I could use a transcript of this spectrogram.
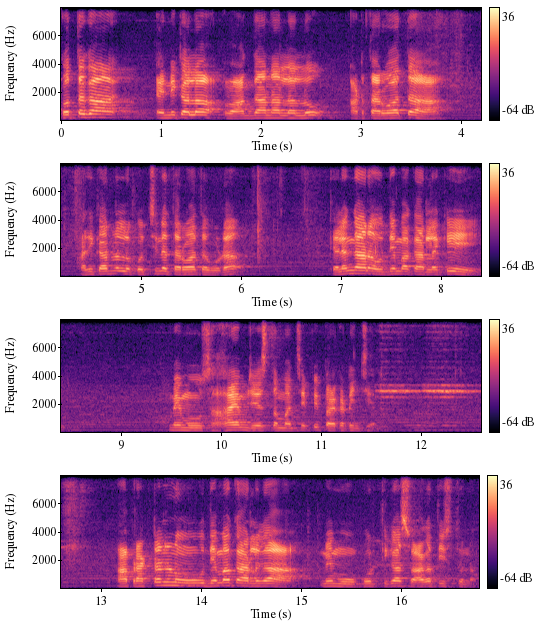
కొత్తగా ఎన్నికల వాగ్దానాలలో అటు తర్వాత అధికారంలోకి వచ్చిన తర్వాత కూడా తెలంగాణ ఉద్యమకారులకి మేము సహాయం చేస్తామని చెప్పి ప్రకటించారు. ఆ ప్రకటనను ఉద్యమకారులుగా మేము పూర్తిగా స్వాగతిస్తున్నాం.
